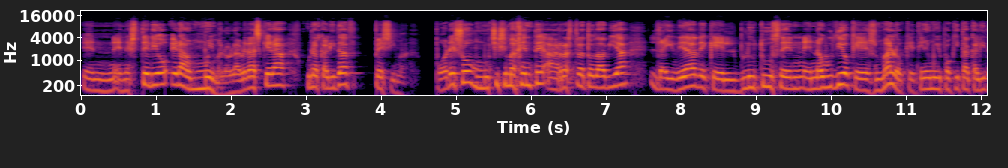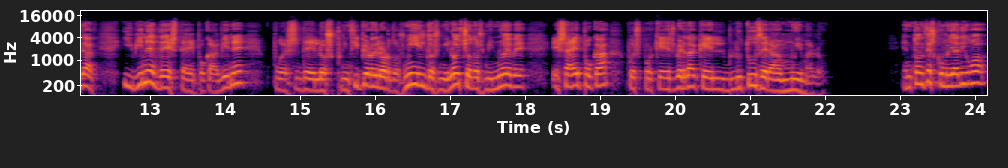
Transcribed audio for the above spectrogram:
en, en estéreo, era muy malo. La verdad es que era una calidad pésima. Por eso muchísima gente arrastra todavía la idea de que el Bluetooth en, en, audio que es malo, que tiene muy poquita calidad. Y viene de esta época, viene pues de los principios de los 2000, 2008, 2009, esa época, pues porque es verdad que el Bluetooth era muy malo. Entonces, como ya digo,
